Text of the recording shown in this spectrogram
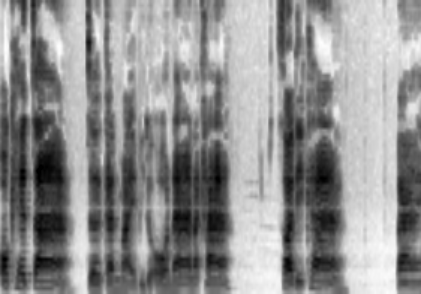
โอเคจ้า เจอกันใหม่วิดีโอหน้านะคะ สวัสดีค่ะ บาย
